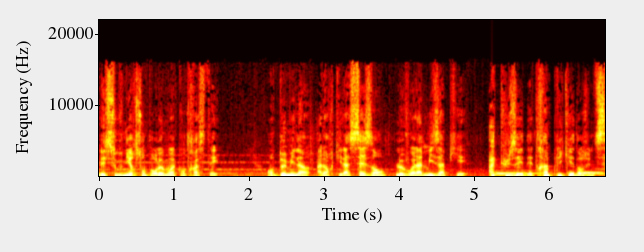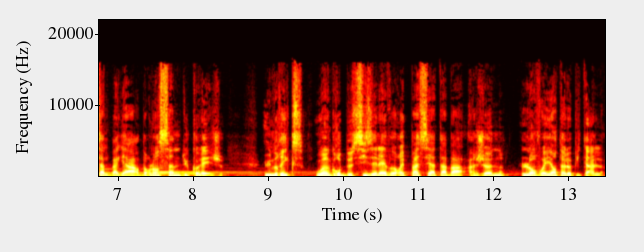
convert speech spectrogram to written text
les souvenirs sont pour le moins contrastés. En 2001, alors qu'il a 16 ans, le voilà mis à pied, accusé d'être impliqué dans une sale bagarre dans l'enceinte du collège. Une rixe où un groupe de six élèves aurait passé à tabac un jeune, l'envoyant à l'hôpital.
